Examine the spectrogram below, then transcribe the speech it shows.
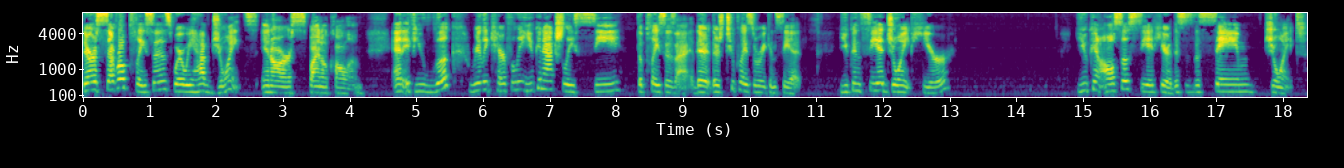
There are several places where we have joints in our spinal column. And if you look really carefully, you can actually see the places. I, there, there's two places where we can see it. You can see a joint here. You can also see it here. This is the same joint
